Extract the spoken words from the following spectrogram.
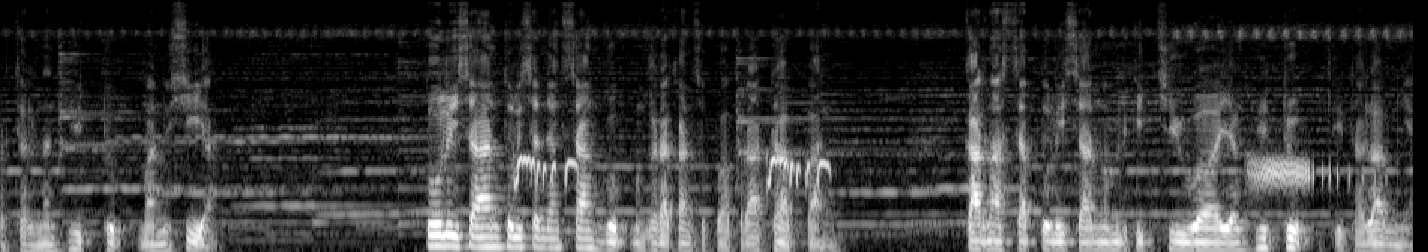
perjalanan hidup manusia tulisan-tulisan yang sanggup menggerakkan sebuah peradaban karena setiap tulisan memiliki jiwa yang hidup di dalamnya.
